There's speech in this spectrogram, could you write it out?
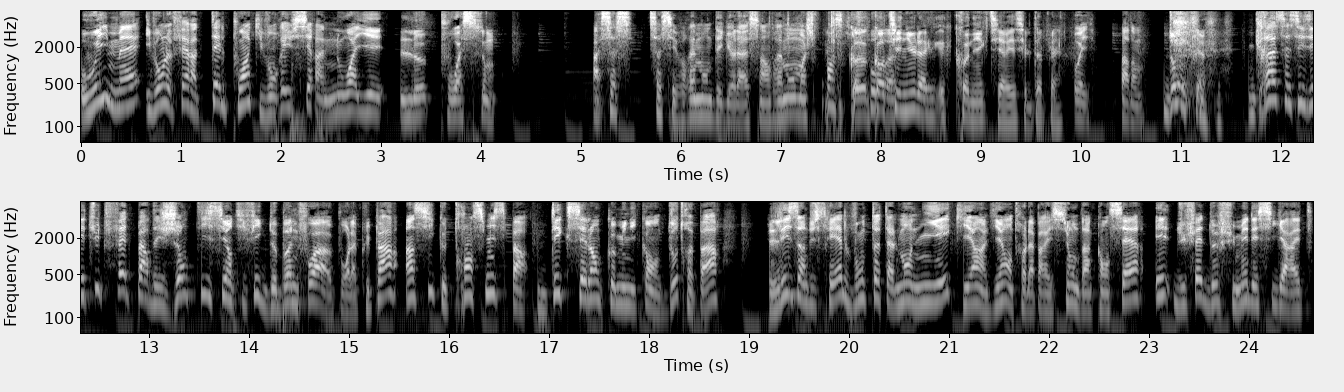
Oui, mais ils vont le faire à tel point qu'ils vont réussir à noyer le poisson. Ah ça, c'est- ça c'est vraiment dégueulasse, hein. vraiment. Moi je pense qu'il faut, euh, Continue la chronique Thierry s'il te plaît. oui, pardon. Donc, grâce à ces études faites par des gentils scientifiques de bonne foi pour la plupart, ainsi que transmises par d'excellents communicants d'autre part, les industriels vont totalement nier qu'il y a un lien entre l'apparition d'un cancer et du fait de fumer des cigarettes.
